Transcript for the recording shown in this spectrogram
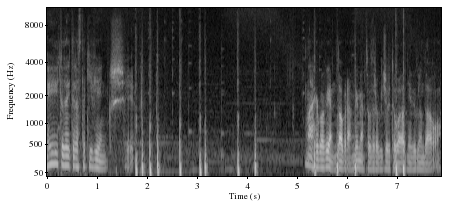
I tutaj teraz taki większy. No, chyba wiem, dobra, wiem jak to zrobić, żeby to ładnie wyglądało.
